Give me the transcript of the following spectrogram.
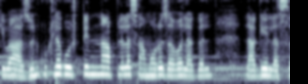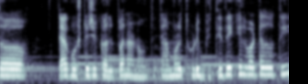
किंवा अजून कुठल्या गोष्टींना आपल्याला सामोरं जावं लागेल लागेल असं त्या गोष्टीची कल्पना नव्हती. त्यामुळे थोडी भीती देखील वाटत होती.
